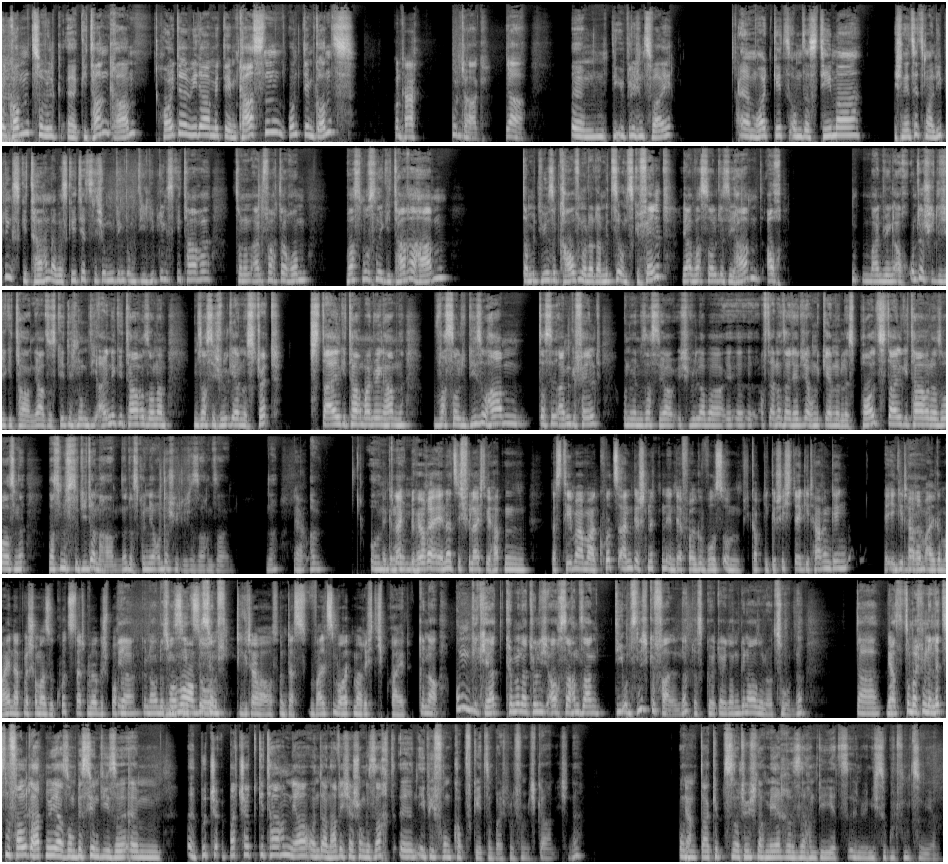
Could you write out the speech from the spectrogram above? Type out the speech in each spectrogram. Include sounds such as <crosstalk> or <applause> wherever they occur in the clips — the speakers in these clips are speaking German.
willkommen zu äh, Gitarrenkram. Heute wieder mit dem Carsten und dem Gonz. Guten Tag. Guten Tag. Ja, ähm, die üblichen zwei. Ähm, heute geht es um das Thema, ich nenne es jetzt mal Lieblingsgitarren, aber es geht jetzt nicht unbedingt um die Lieblingsgitarre, sondern einfach darum, was muss eine Gitarre haben, damit wir sie kaufen oder damit sie uns gefällt. Ja, was sollte sie haben? Auch meinetwegen auch unterschiedliche Gitarren. Ja, also es geht nicht nur um die eine Gitarre, sondern du sagst, ich will gerne eine Strat-Style-Gitarre meinetwegen haben. Ne? Was sollte die so haben, dass sie einem gefällt? Und wenn du sagst, ja, ich will aber, äh, äh, auf der anderen Seite hätte ich auch gerne eine Les Paul-Style-Gitarre oder sowas, ne? Was müsste die dann haben? Ne? Das können ja unterschiedliche Sachen sein. Ne? Ja. Und, der geneigte ähm, Hörer erinnert sich vielleicht, wir hatten das Thema mal kurz angeschnitten in der Folge, wo es um, ich glaube, die Geschichte der Gitarren ging der E-Gitarre ja. im Allgemeinen, da hatten wir schon mal so kurz darüber gesprochen. Ja, genau, das wollen wir mal ein bisschen. So die Gitarre aus und das walzen wir heute mal richtig breit. Genau. Umgekehrt können wir natürlich auch Sachen sagen, die uns nicht gefallen. Ne? Das gehört ja dann genauso dazu. Ne? Da, ja. was, zum Beispiel in der letzten Folge hatten wir ja so ein bisschen diese ähm, äh, Budget-Gitarren, ja, und dann hatte ich ja schon gesagt, äh, ein Epiphone-Kopf geht zum Beispiel für mich gar nicht. Ne? Und ja. da gibt es natürlich noch mehrere Sachen, die jetzt irgendwie nicht so gut funktionieren.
